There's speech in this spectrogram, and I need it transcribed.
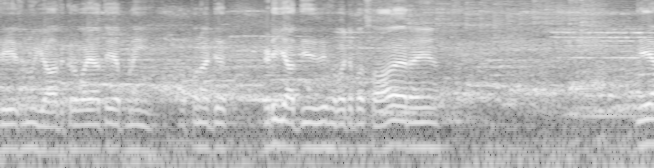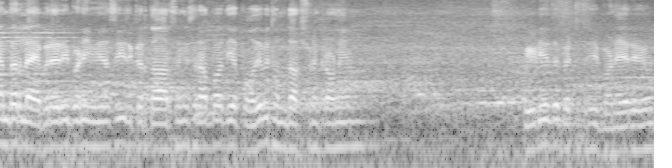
ਦੇਸ਼ ਨੂੰ ਯਾਦ ਕਰਵਾਇਆ ਤੇ ਆਪਣੀ ਆਪਣਾ ਅੱਜ ਜਿਹੜੀ ਆਜ਼ਾਦੀ ਦੀ ਹਵਾ 'ਚ ਆਪਾਂ ਸਾਹ ਲੈ ਰਹੇ ਆ। ਇਹ ਅੰਦਰ ਲਾਇਬ੍ਰੇਰੀ ਬਣੀ ਹੋਈ ਆ, ਸ਼ਹੀਦ ਕਰਤਾਰ ਸਿੰਘ ਸਰਾਭਾ ਦੀ, ਆਪਾਂ ਉਹਦੇ ਵੀ ਤੁਹਾਨੂੰ ਦਰਸ਼ਨ ਕਰਾਉਣੇ ਆ। ਵੀਡੀਓ ਦੇ ਵਿੱਚ ਤੁਸੀਂ ਬਣੇ ਰਹੋ।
